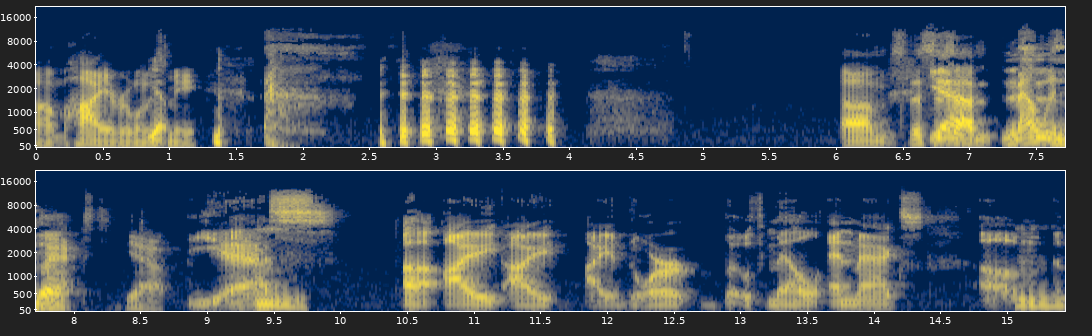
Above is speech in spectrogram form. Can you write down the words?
Um, hi, everyone, it's Yep. me. um, so this is Yeah, um, this Mel is, and uh, Max. Yeah. Yes. Uh, I I I adore both Mel and Max. Um, Mhm.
